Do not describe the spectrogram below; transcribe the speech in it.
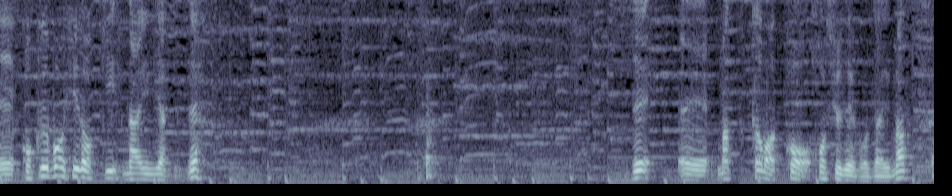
えー、国母弘樹内野手ですね。で、えー松川幸保守でございます。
